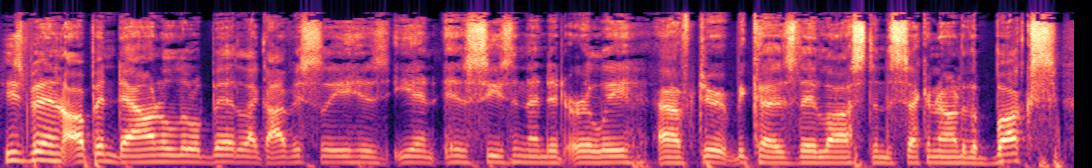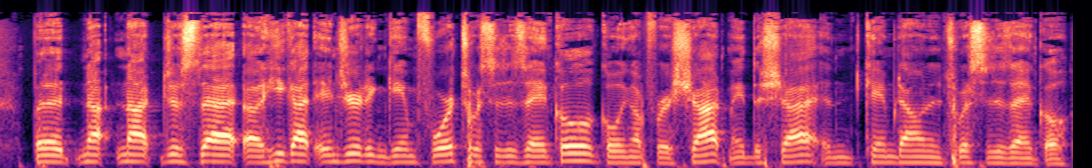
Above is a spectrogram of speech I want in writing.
he's been up and down a little bit. Like obviously his his season ended early after because they lost in the second round of the Bucks. But not not just that, uh, he got injured in Game Four, twisted his ankle going up for a shot, made the shot, and came down and twisted his ankle.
